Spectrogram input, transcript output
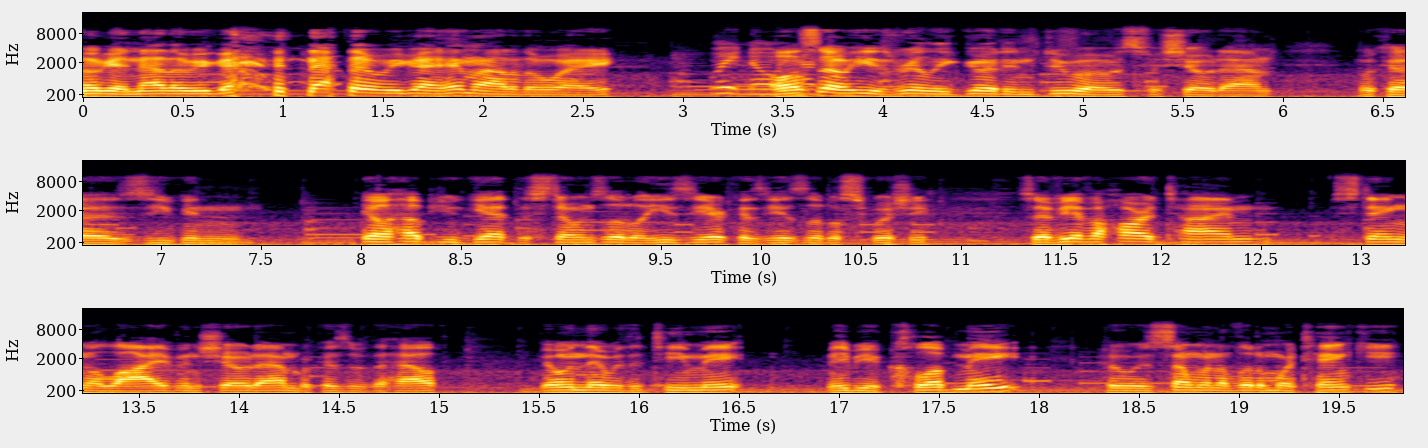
Okay, now that we got now that we got him out of the way. Wait, no. Also, he's really good in duos for Showdown because you can. It'll help you get the stones a little easier because he is a little squishy. So if you have a hard time staying alive in Showdown because of the health, go in there with a teammate, maybe a club mate who is someone a little more tanky.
